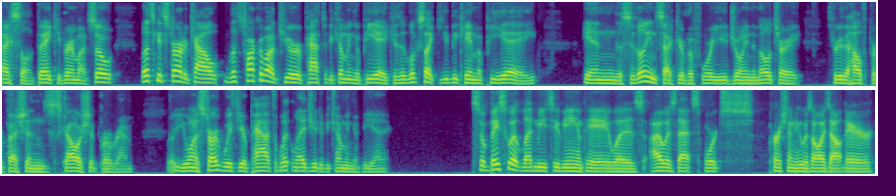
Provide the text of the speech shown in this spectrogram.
Excellent. Thank you very much. So, let's get started, Kyle. Let's talk about your path to becoming a PA because it looks like you became a PA in the civilian sector before you joined the military through the Health Professions Scholarship Program. You want to start with your path. What led you to becoming a PA? So basically, what led me to being a PA was I was that sports person who was always out there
